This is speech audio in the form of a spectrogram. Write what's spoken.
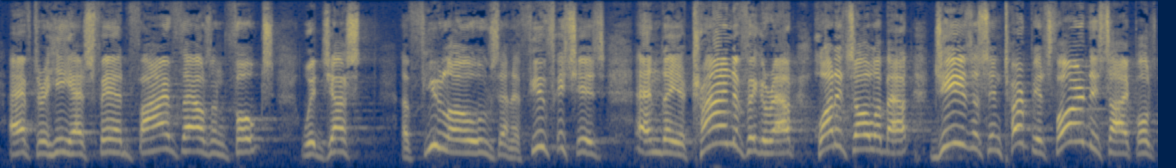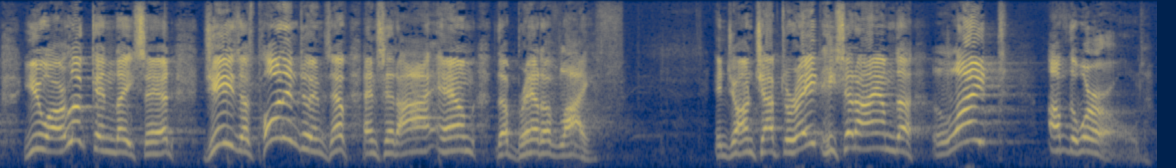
After he has fed 5,000 folks with just a few loaves and a few fishes, and they are trying to figure out what it's all about. Jesus interprets for disciples, You are looking, they said. Jesus pointed to himself and said, I am the bread of life. In John chapter 8, he said, I am the light of the world.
